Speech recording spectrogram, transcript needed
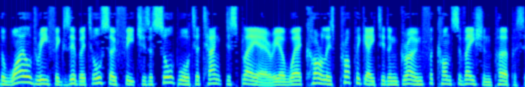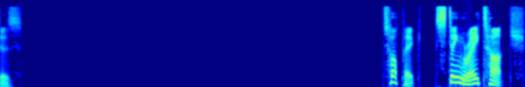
The Wild Reef exhibit also features a saltwater tank display area where coral is propagated and grown for conservation purposes. Stingray Touch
